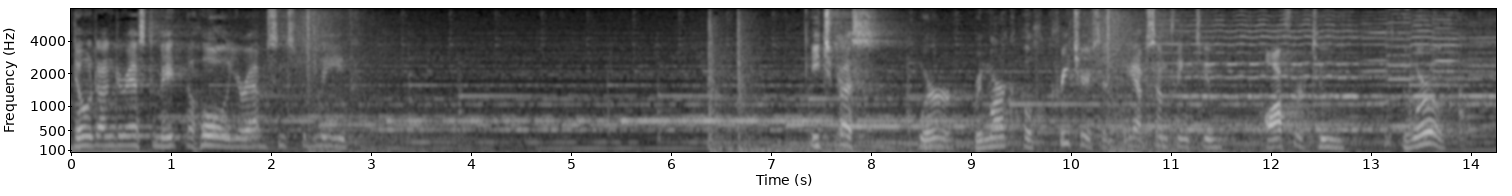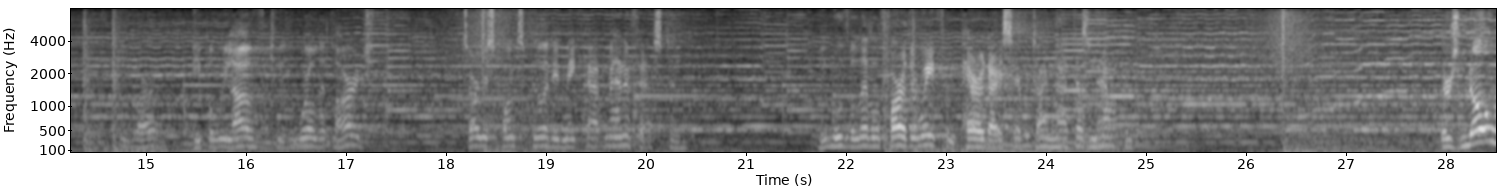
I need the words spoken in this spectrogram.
Don't underestimate the hole your absence would leave. Each of us, we're remarkable creatures and we have something to offer to the world, to our people we love, to the world at large. It's our responsibility to make that manifest and we move a little farther away from paradise every time that doesn't happen. There's no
